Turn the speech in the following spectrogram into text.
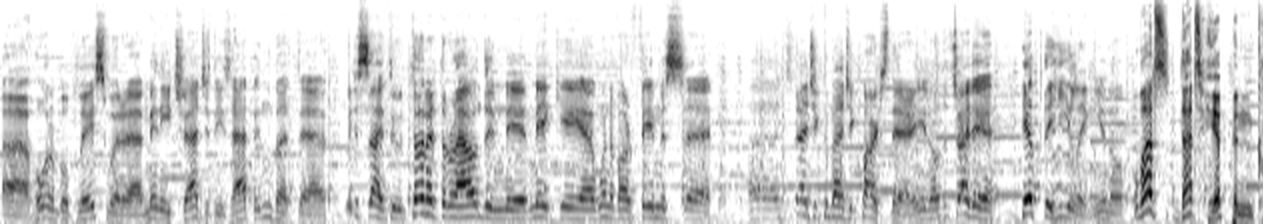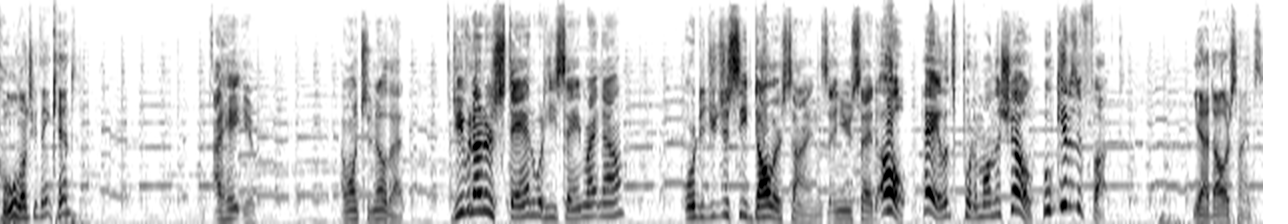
uh, horrible place where uh, many tragedies happen, but uh, we decided to turn it around and uh, make a, uh, one of our famous uh, uh, tragic to magic parks there, you know, to try to help the healing, you know. Well, that's that's hip and cool, don't you think, Kent? I hate you. I want you to know that. Do you even understand what he's saying right now? Or did you just see dollar signs and you said, oh, hey, let's put him on the show? Who gives a fuck? Yeah, dollar signs.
